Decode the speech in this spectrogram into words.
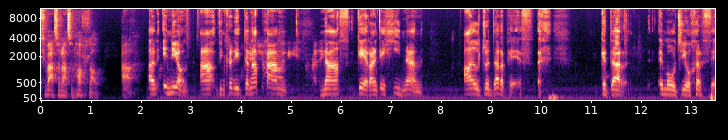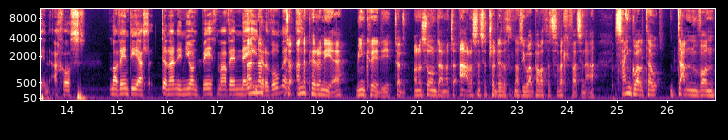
tu fas y ras yn hollol. A yn union. A fi'n credu dyna pam nath Geraint ei hunan aildrydar y peth gyda'r emoji o chyrthyn, achos mae fe'n deall dyna'n union beth mae fe'n neud ar y foment. Yn y Pyrrhenia, fi'n credu, twed, ond yn sôn amdano, aros yn sy'n trydydd wythnos i weld pa fath o sefyllfa sy'n na, sa'n gweld taw danfon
